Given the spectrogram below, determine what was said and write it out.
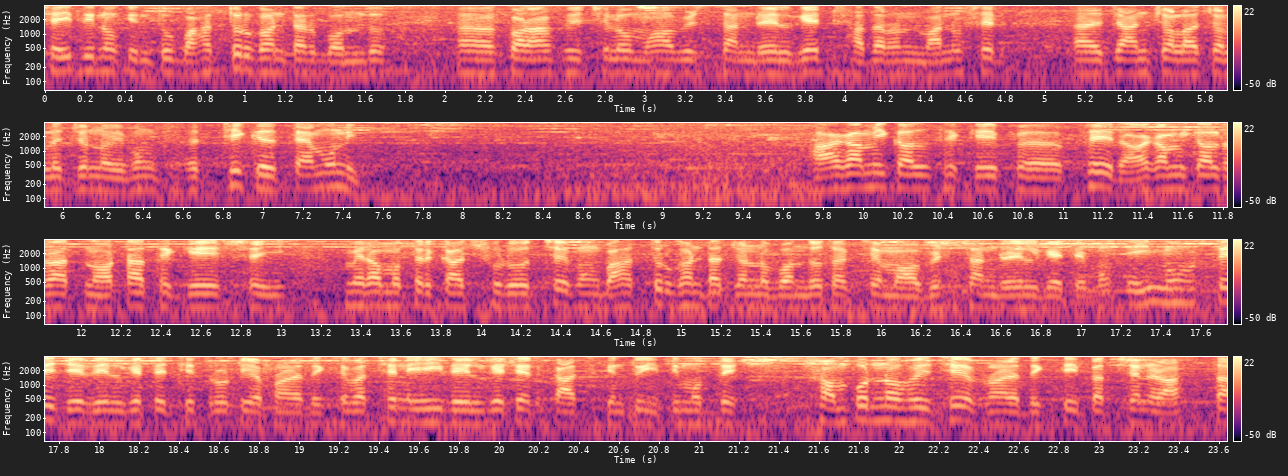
সেই দিনও কিন্তু বাহাত্তর ঘণ্টার বন্ধ করা হয়েছিল মহাবীর স্থান রেল গেট সাধারণ মানুষের যান চলাচলের জন্য এবং ঠিক তেমনই আগামীকাল থেকে ফের আগামীকাল রাত নটা থেকে সেই মেরামতের কাজ শুরু হচ্ছে এবং বাহাত্তর ঘণ্টার জন্য বন্ধ থাকছে মহাবিস্থান রেলগেট এবং এই মুহূর্তে যে রেলগেটের চিত্রটি আপনারা দেখতে পাচ্ছেন, এই রেলগেটের কাজ কিন্তু ইতিমধ্যে সম্পন্ন হয়েছে। আপনারা দেখতেই পাচ্ছেন রাস্তা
